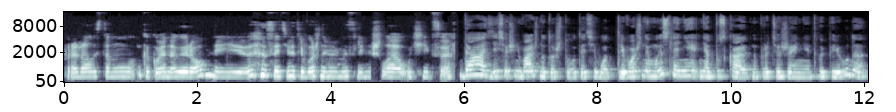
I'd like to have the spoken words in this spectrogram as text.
поражалась тому, какой она огромный, и с этими тревожными мыслями шла учиться. Да, здесь очень важно то, что вот эти вот тревожные мысли, они не отпускают на протяжении этого периода.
